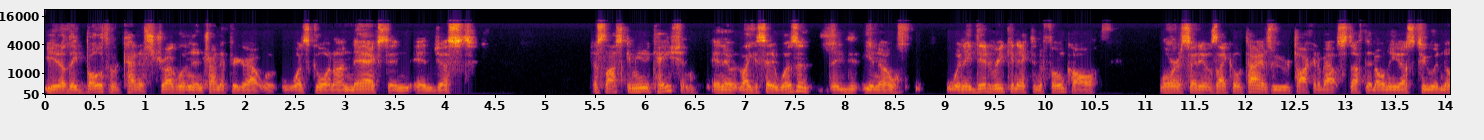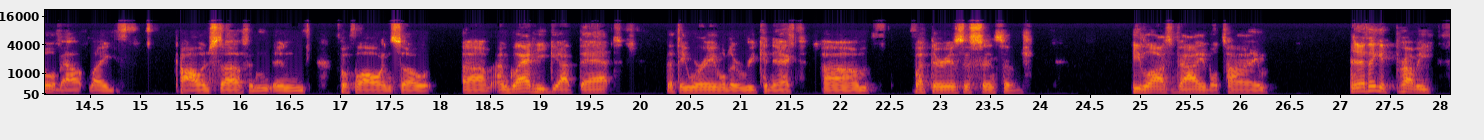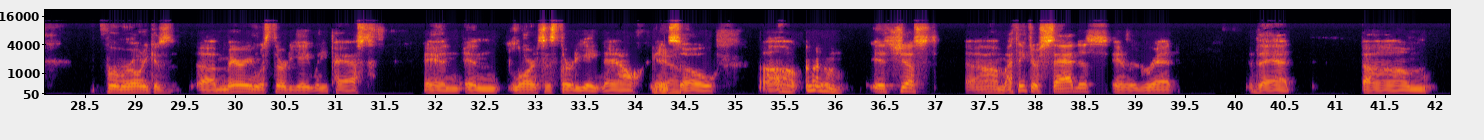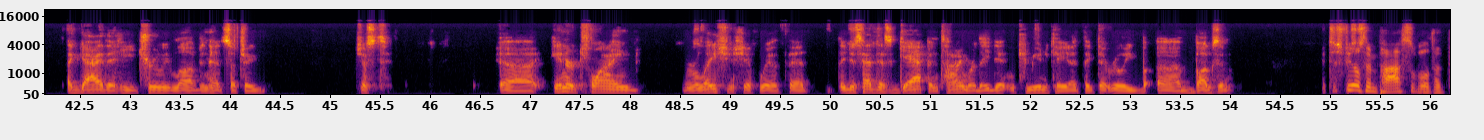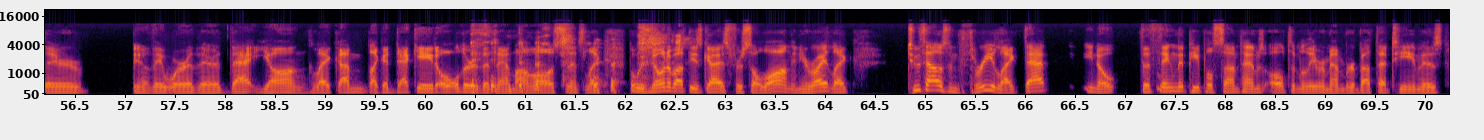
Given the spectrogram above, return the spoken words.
you know they both were kind of struggling and trying to figure out what, what's going on next and and just just lost communication. And it, like I said it wasn't they, you know when they did reconnect in a phone call Lauren said it was like old times. We were talking about stuff that only us two would know about like college stuff and, and football. And so um, I'm glad he got that that they were able to reconnect. Um, but there is a sense of he lost valuable time. And I think it probably for Maroney because uh, Marion was 38 when he passed, and and Laurence is 38 now, and Yeah. so uh, it's just um, I think there's sadness and regret that um, a guy that he truly loved and had such a just uh, intertwined relationship with that they just had this gap in time where they didn't communicate. I think that really uh, bugs him. It just feels impossible that they're, you know, they were they're that young. Like I'm like a decade older than them almost, and it's like, but we've known about these guys for so long. And you're right, like 2003, like that. You know, the thing that people sometimes ultimately remember about that team is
